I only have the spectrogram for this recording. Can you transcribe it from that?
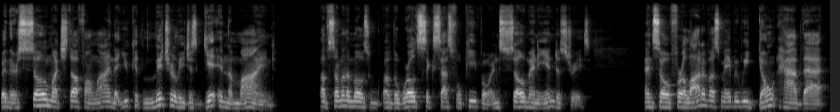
But there's so much stuff online that you could literally just get in the mind of some of the most of the world's successful people in so many industries. And so for a lot of us maybe we don't have that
